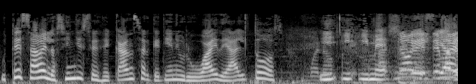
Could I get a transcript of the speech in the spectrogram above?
¿Ustedes saben los índices de cáncer que tiene Uruguay de altos? Bueno, y, y, y me, No, y el tema de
